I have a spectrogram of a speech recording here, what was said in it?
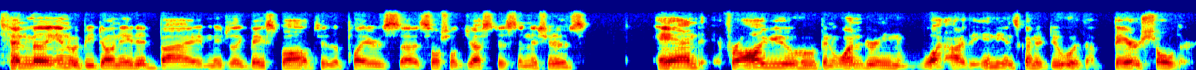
10 million would be donated by Major League Baseball to the players' uh, social justice initiatives. And for all of you who have been wondering, what are the Indians going to do with a bare shoulder?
